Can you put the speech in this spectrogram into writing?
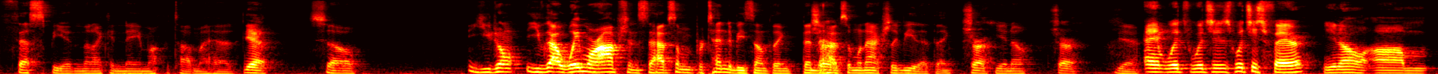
thespian that I can name off the top of my head. Yeah. So you don't. You've got way more options to have someone pretend to be something than Sure. to have someone actually be that thing. Sure. You know? Sure. Yeah. and which which is which is fair you know um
